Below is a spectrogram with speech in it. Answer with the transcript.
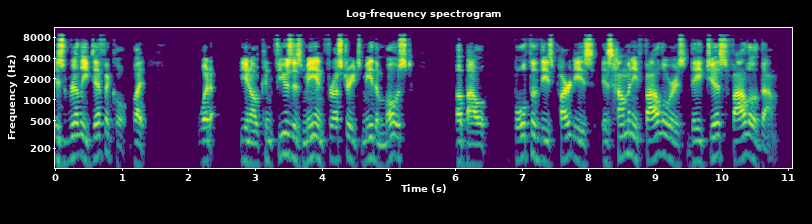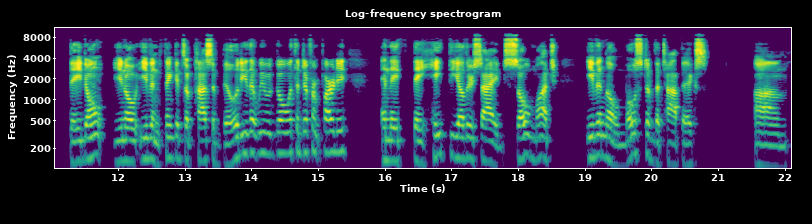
is really difficult. But what, you know, confuses me and frustrates me the most about both of these parties is how many followers they just follow them. They don't, you know, even think it's a possibility that we would go with a different party and they they hate the other side so much even though most of the topics um,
